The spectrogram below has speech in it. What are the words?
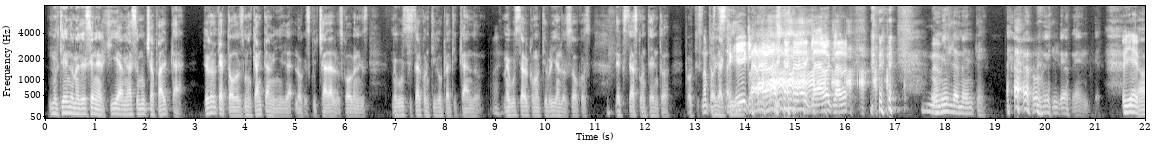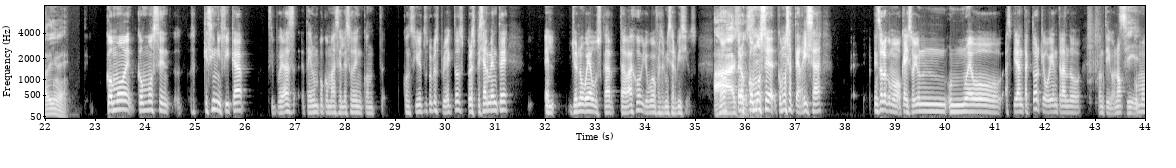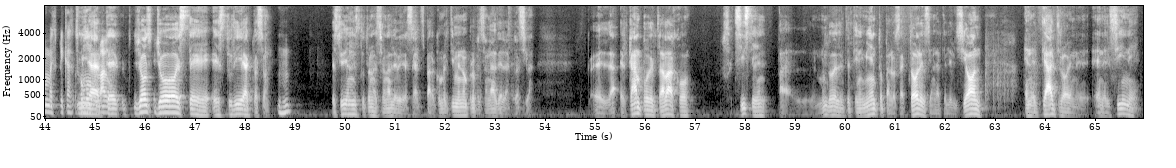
nutriéndome de esa energía, me hace mucha falta. Yo creo que a todos, me encanta a mí lo que escuchar a los jóvenes, me gusta estar contigo platicando, me gusta ver cómo te brillan los ojos, de que estás contento, porque no, pues estoy aquí. aquí. claro, claro, claro. Humildemente, humildemente. Oye, dime. ¿cómo, cómo se, ¿qué significa, si pudieras tener un poco más el eso de conseguir tus propios proyectos, pero especialmente el yo no voy a buscar trabajo, yo voy a ofrecer mis servicios? Ah, pero ¿cómo, se, ¿cómo se aterriza? Piénsalo como, ok, soy un, un, nuevo aspirante actor que voy entrando contigo, ¿no? Sí. ¿Cómo me explicas? ¿Cómo lo hago? yo yo este, estudié actuación. Estudié en el Instituto Nacional de Bellas Artes para convertirme en un profesional de la actuación. El, campo del trabajo pues, existe para mundo del entretenimiento, para los actores, en la televisión, en el teatro, en el, cine,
